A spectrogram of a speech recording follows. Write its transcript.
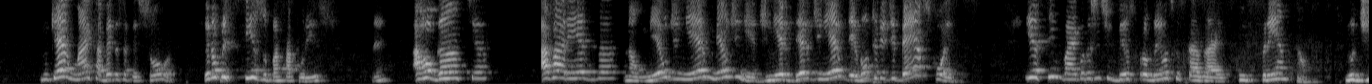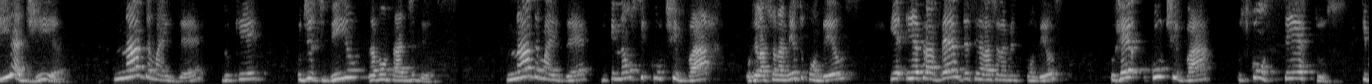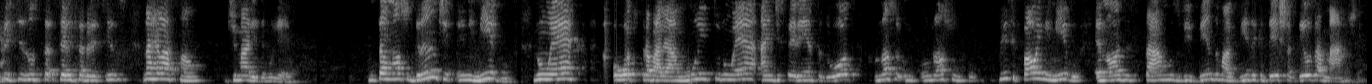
Não quero mais saber dessa pessoa. Eu não preciso passar por isso. Né? Arrogância, avareza. Não, meu dinheiro, meu dinheiro. Dinheiro dele, dinheiro dele. Vamos dividir bem as coisas. E assim vai, quando a gente vê os problemas que os casais enfrentam no dia a dia, nada mais é do que o desvio da vontade de Deus. Nada mais é do que não se cultivar o relacionamento com Deus e, e através desse relacionamento com Deus, cultivar os consertos que precisam ser estabelecidos na relação de marido e mulher. Então, nosso grande inimigo não é o outro trabalhar muito, não é a indiferença do outro. O nosso, o nosso principal inimigo é nós estarmos vivendo uma vida que deixa Deus à margem.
